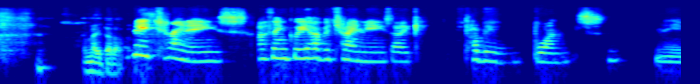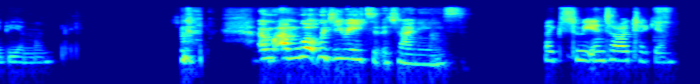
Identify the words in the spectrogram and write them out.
I made that up. Probably Chinese. I think we have a Chinese like probably once, maybe a month. And, and what would you eat at the Chinese? Like sweet and sour chicken.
